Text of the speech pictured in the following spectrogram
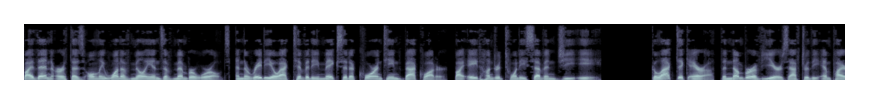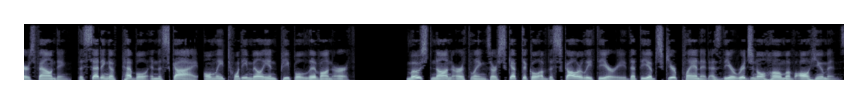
By then Earth is only one of millions of member worlds, and the radioactivity makes it a quarantined backwater, by 827 GE. Galactic Era, the number of years after the Empire's founding, the setting of Pebble in the sky, only 20 million people live on Earth. Most non-Earthlings are skeptical of the scholarly theory that the obscure planet is the original home of all humans,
